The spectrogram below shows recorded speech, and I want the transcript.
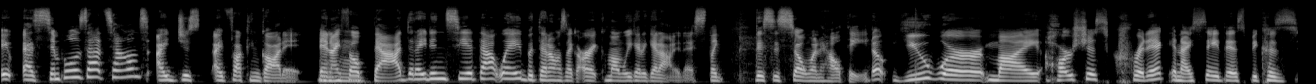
it, as simple as that sounds, I just, I fucking got it. And I Mhm. felt bad that I didn't see it that way. But then I was like, all right, come on, we got to get out of this. Like, this is so unhealthy. No, you were my harshest critic. And I say this because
